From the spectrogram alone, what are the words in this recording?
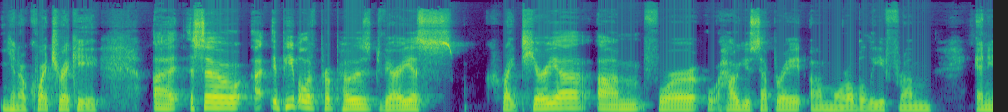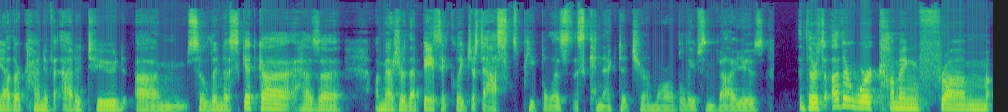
you know quite tricky. Uh, so uh, people have proposed various criteria um, for how you separate um, moral belief from any other kind of attitude. Um, so Linda Skitka has a, a measure that basically just asks people, is this connected to your moral beliefs and values? There's other work coming from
